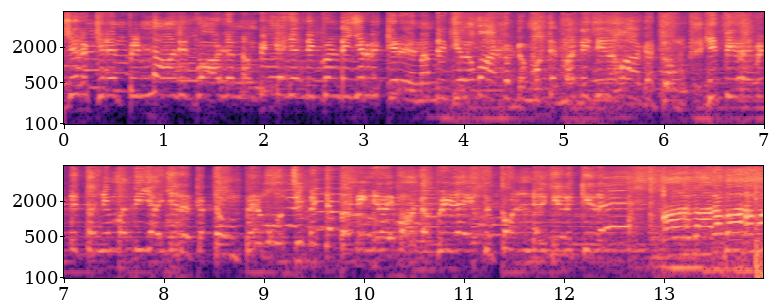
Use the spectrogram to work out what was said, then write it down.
இருக்கிறேன். பின்னாளில் வாழும் நம்பிக்கை என்று கொண்டு இருக்கிறேன். அந்த இரவாகட்டும் மக்கள் மண்ணி இரவாகட்டும். இத்திரை விட்டு தன் நிம்மதியாய் இருக்கட்டும். பெருமூச்சு விட்டபடி நிறைவாக பிழைத்துக் கொண்டு இருக்கிறேன். ஆதாரமான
